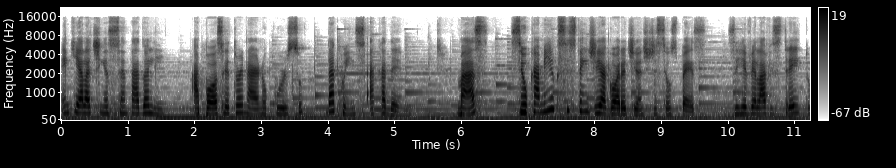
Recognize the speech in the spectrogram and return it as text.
em que ela tinha se sentado ali, após retornar no curso da Queen's Academy. Mas se o caminho que se estendia agora diante de seus pés se revelava estreito,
